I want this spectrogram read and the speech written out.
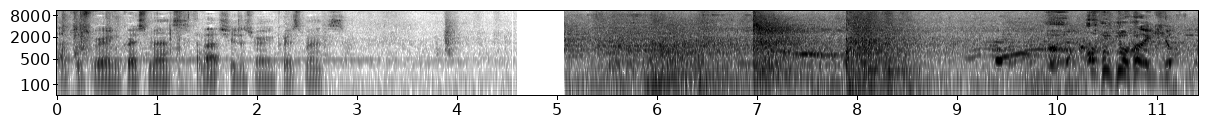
I'm just ruined Christmas. I thought she just ruined Christmas. oh my god.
